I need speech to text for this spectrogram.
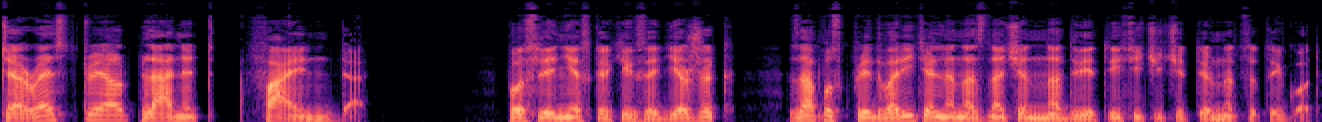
Terrestrial Planet Finder. После нескольких задержек запуск предварительно назначен на 2014 год.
